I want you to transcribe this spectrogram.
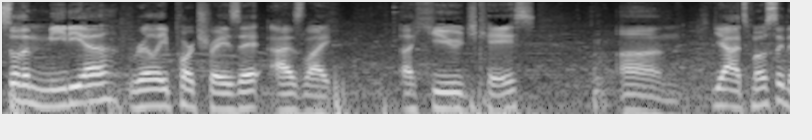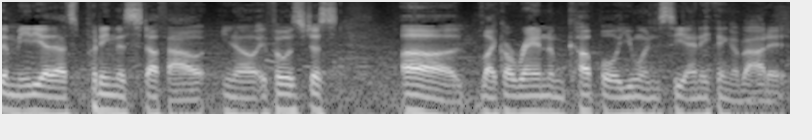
So the media really portrays it as like a huge case. Um, yeah, it's mostly the media that's putting this stuff out. You know, if it was just uh, like a random couple, you wouldn't see anything about it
